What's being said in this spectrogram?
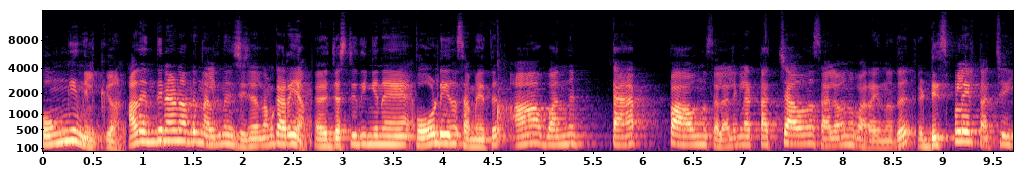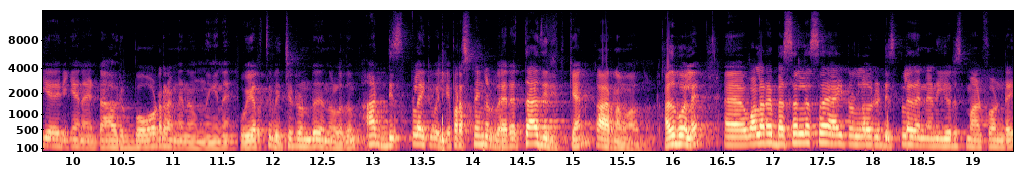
പൊങ്ങി നിൽക്കുകയാണ്. അതെന്തിനാണ് അവർ നൽകുന്നത് വെച്ച് കഴിഞ്ഞാൽ നമുക്കറിയാം ജസ്റ്റ് ഇതിങ്ങനെ ഫോൾഡ് ചെയ്യുന്ന സമയത്ത് ആ വന്ന് ടാപ്പ് ആവുന്ന സ്ഥലം അല്ലെങ്കിൽ ആ ടച്ച് ആവുന്ന സ്ഥലം എന്ന് പറയുന്നത് ഡിസ്പ്ലേ ടച്ച് ചെയ്യാതിരിക്കാനായിട്ട് ആ ഒരു ബോർഡർ അങ്ങനെ ഒന്നിങ്ങനെ ഉയർത്തി വെച്ചിട്ടുണ്ട് എന്നുള്ളതും ആ ഡിസ്പ്ലേക്ക് വലിയ പ്രശ്നങ്ങൾ വരുത്താതിരിക്കാൻ കാരണമാകുന്നുണ്ട്. അതുപോലെ വളരെ ബെസൽലെസ് ആയിട്ടുള്ള ഒരു ഡിസ്പ്ലേ തന്നെയാണ് ഈ ഒരു സ്മാർട്ട് ഫോണിന്റെ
